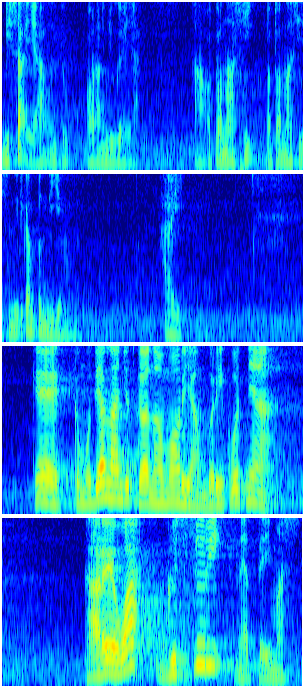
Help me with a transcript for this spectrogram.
bisa ya untuk orang juga ya. Otonasi otonasi sendiri kan pendiam. Hai. Oke kemudian lanjut ke nomor yang berikutnya. Karewa gusuri neteimas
